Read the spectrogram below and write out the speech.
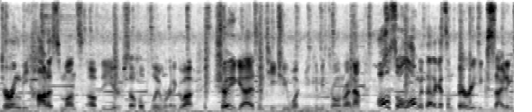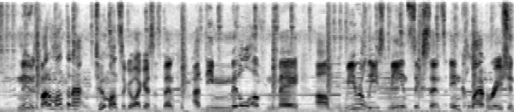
during the hottest months of the year. So hopefully we're gonna go out, show you guys and teach you what you can be throwing right now. Also, along with that, I got some very exciting news. About a month and a half, two months ago, I guess it's been, at the middle of May, um, we released, me and 6th Sense, in collaboration,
